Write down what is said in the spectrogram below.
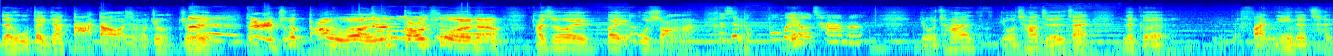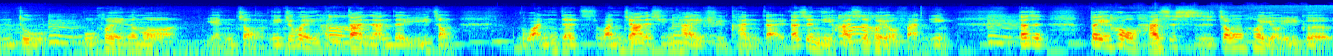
人物被人家打到啊什么，就就会，嗯。哎，怎么打我啊？你们搞错了的，还是会会不爽啊。可是不不会有差吗？有差有差，只是在那个反应的程度嗯。不会那么严重，你就会很淡然的以一种玩的玩家的心态去看待，但是你还是会有反应，嗯但是背后还是始终会有一个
